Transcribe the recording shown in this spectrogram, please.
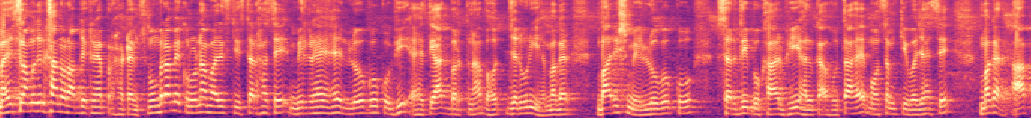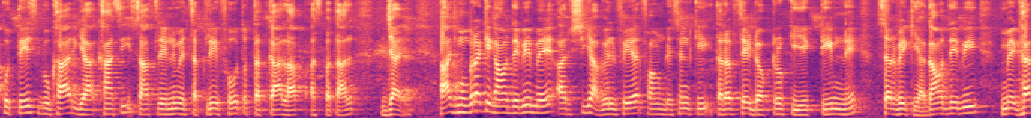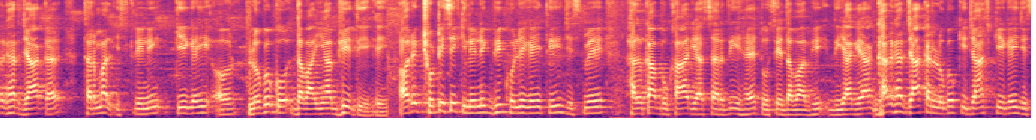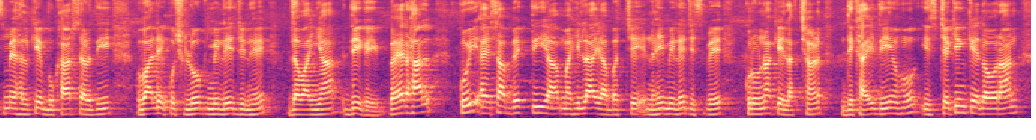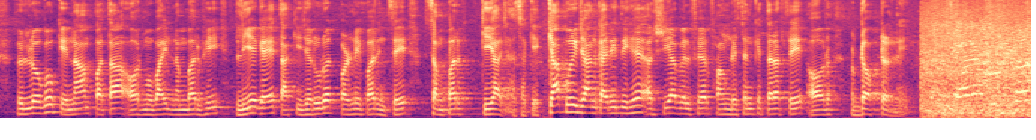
मैं इस्लामुद्दीन खान और आप देख रहे हैं प्रहा टाइम्स। मुमरा में कोरोना मरीज़ जिस तरह से मिल रहे हैं, लोगों को भी एहतियात बरतना बहुत ज़रूरी है, मगर बारिश में लोगों को सर्दी, बुखार भी हल्का होता है मौसम की वजह से। मगर आपको तेज़ बुखार या खांसी, सांस लेने में तकलीफ़ हो तो तत्काल आप अस्पताल जाए। आज मुमरा के गाँव देवी में अर्शिया वेलफेयर फाउंडेशन की तरफ़ से डॉक्टरों की एक टीम ने सर्वे किया। गाँव देवी में घर घर जाकर थर्मल स्क्रीनिंग की गई और लोगों को दवाइयाँ भी दी गई। और एक छोटी सी क्लिनिक भी खोली गई थी, जिसमें हल्का बुखार या सर्दी है तो उसे दवा भी दिया गया। घर घर जाकर लोगों की जाँच की गई, जिसमें हल्के बुखार, सर्दी वाले कुछ लोग मिले जिन्हें दवाइयाँ दी गई। बहरहाल, कोई ऐसा व्यक्ति या महिला या बच्चे नहीं मिले जिसमें कोरोना के लक्षण दिखाई दिए हों। इस चेकिंग के दौरान लोगों के नाम, पता और मोबाइल नंबर भी लिए गए ताकि ज़रूरत पड़ने पर इनसे संपर्क किया जा सके। क्या पूरी जानकारी दी है अर्शिया वेलफेयर फाउंडेशन की तरफ़ से और डॉक्टर ने?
